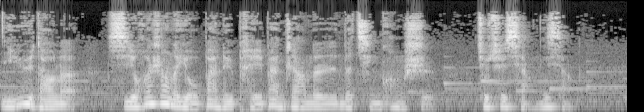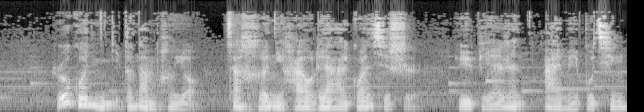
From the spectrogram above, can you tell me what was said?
你遇到了喜欢上了有伴侣陪伴这样的人的情况时，就去想一想：如果你的男朋友在和你还有恋爱关系时，与别人暧昧不清，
